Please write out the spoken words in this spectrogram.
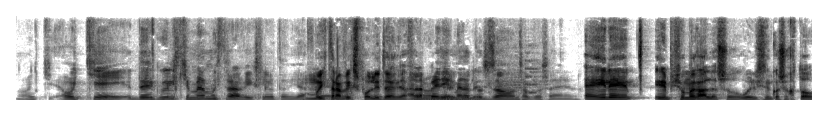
OK. Okay. Ο Derek Willis και εμένα μου έχει τραβήξει λίγο το ενδιαφέρον. Μου έχει τραβήξει πολύ το ενδιαφέρον. Αλλά περίμενα τον Jones από σένα. Ε, είναι, είναι πιο μεγάλος ο Willis, είναι 28.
